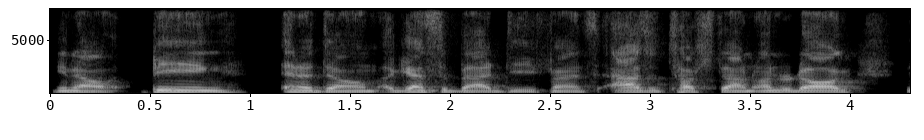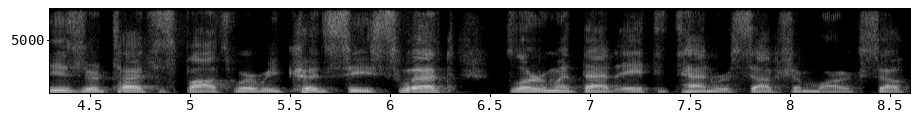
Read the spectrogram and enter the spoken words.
you know, being in a dome against a bad defense as a touchdown underdog. These are types of spots where we could see Swift flirting with that eight to 10 reception mark. So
